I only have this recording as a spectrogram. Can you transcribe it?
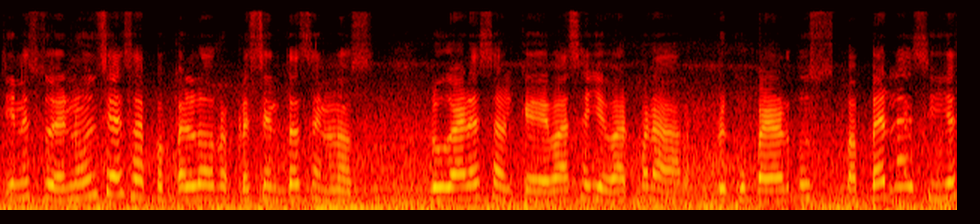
tienes tu denuncia, ese papel lo representas en los lugares al que vas a llevar para recuperar tus papeles y ya.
